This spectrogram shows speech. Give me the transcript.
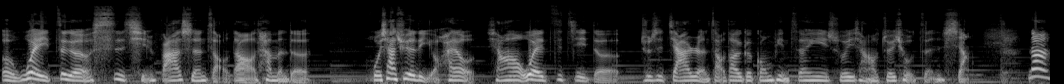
呃，为这个事情发生找到他们的。活下去的理由，还有想要为自己的就是家人找到一个公平正义，所以想要追求真相。那，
